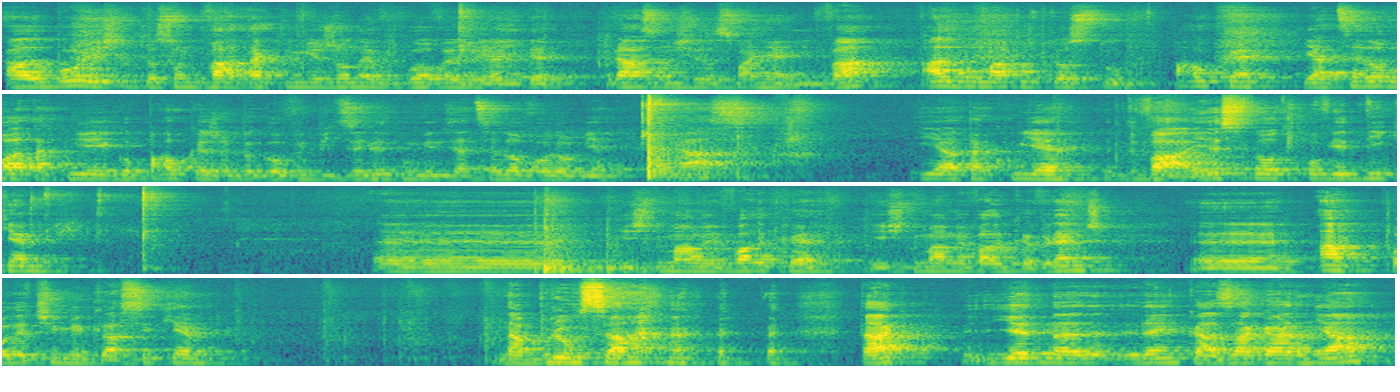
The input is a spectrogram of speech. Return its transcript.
Albo jeśli to są dwa ataki mierzone w głowę, że ja idę raz, on się zasłania i dwa, albo ma po prostu pałkę, ja celowo atakuję jego pałkę, żeby go wybić z rytmu, więc ja celowo robię raz i atakuję dwa. Jest to odpowiednikiem, e, jeśli mamy walkę, jeśli mamy walkę wręcz, e, a polecimy klasykiem na Brusa, tak? Jedna ręka zagarnia,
